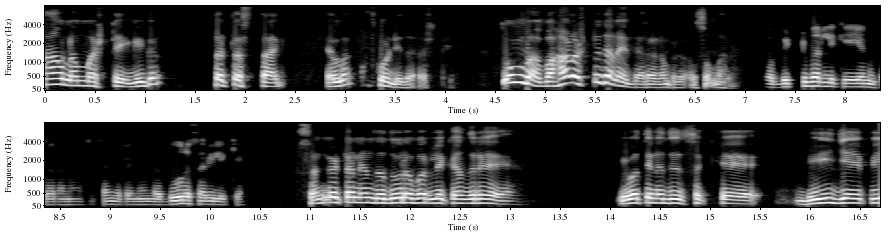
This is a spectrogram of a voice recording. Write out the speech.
ನಾವು ನಮ್ಮಷ್ಟೇ ಈಗ ತಟಸ್ಥಾಗಿ ಎಲ್ಲ ಕೂತ್ಕೊಂಡಿದ್ದಾರೆ ಅಷ್ಟೇ. ತುಂಬ ಬಹಳಷ್ಟು ಜನ ಇದ್ದಾರೆ ನಮ್ಮ ಸುಮ್ಮನೆ. ಬಿಟ್ಟು ಬರಲಿಕ್ಕೆ ಏನು ಕಾರಣ ಸಂಘಟನೆಯಿಂದ ದೂರ ಸರಿಲಿಕ್ಕೆ? ಸಂಘಟನೆಯಿಂದ ದೂರ ಬರಲಿಕ್ಕೆ ಅಂದರೆ ಇವತ್ತಿನ ದಿವಸಕ್ಕೆ ಬಿ ಜೆ ಪಿ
